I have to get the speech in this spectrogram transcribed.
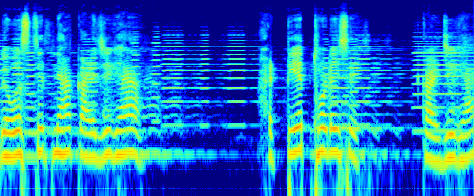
व्यवस्थित न्या काळजी घ्या. हट्टी आहेत थोडेसे. काळजी घ्या.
